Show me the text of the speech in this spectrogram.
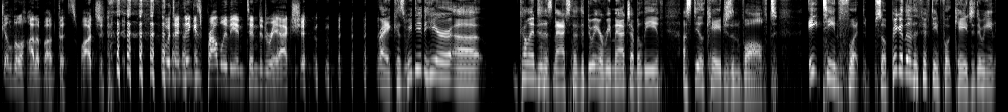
get a little hot about this watching it, which I think is probably the intended reaction. Right, because we did hear uh, come into this match that they're doing a rematch. I believe a steel cage is involved. 18 foot, so bigger than the 15 foot cage. They're doing an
